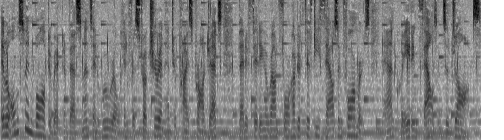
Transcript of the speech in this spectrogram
It will also involve direct investments in rural infrastructure and enterprise projects, benefiting around 450,000 farmers and creating thousands of jobs.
